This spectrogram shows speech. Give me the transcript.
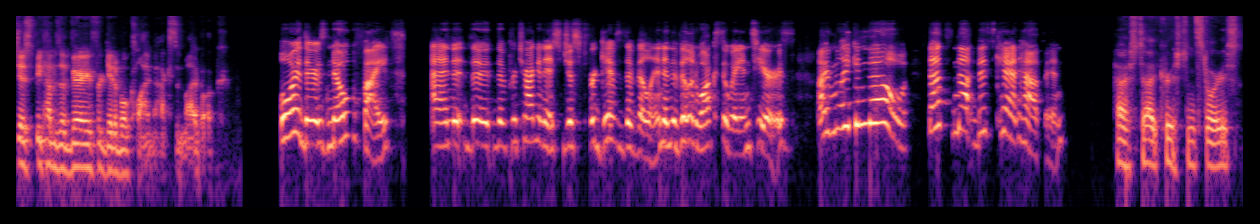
just becomes a very forgettable climax in my book. Or there's no fight and the the protagonist just forgives the villain and the villain walks away in tears. I'm like, no, that's not this can't happen. Hashtag Christian stories.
